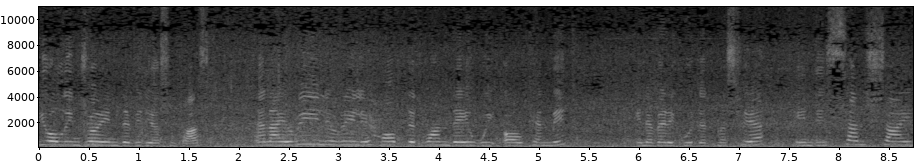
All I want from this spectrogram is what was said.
you all enjoying the videos of us, and I really, really hope that one day we all can meet in a very good atmosphere, in this sunshine,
